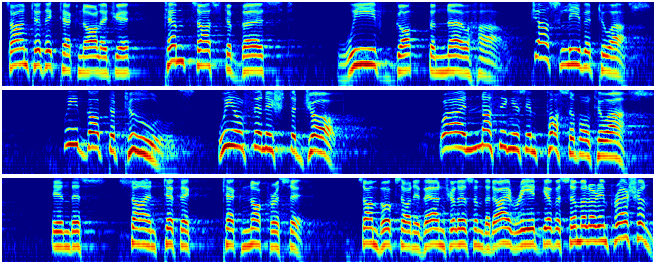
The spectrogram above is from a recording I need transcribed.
Scientific technology tempts us to boast, we've got the know how. Just leave it to us. We've got the tools. We'll finish the job. Why, nothing is impossible to us in this scientific technocracy. Some books on evangelism that I read give a similar impression.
